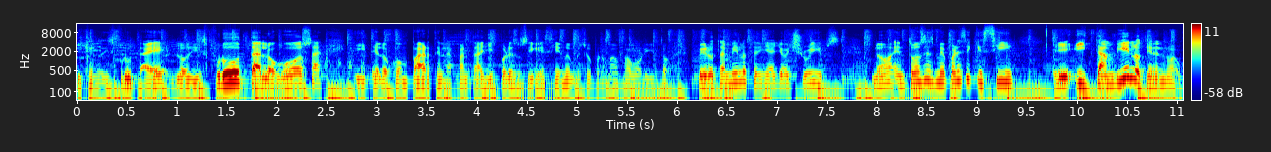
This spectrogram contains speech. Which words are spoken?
y que lo disfruta, ¿eh? Lo disfruta, lo goza y te lo comparte en la pantalla y por eso sigue siendo mi Superman favorito. Pero también lo tenía George Reeves, ¿no? Entonces me parece que sí. Y también lo tiene el nuevo.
